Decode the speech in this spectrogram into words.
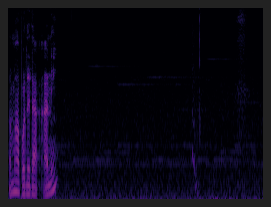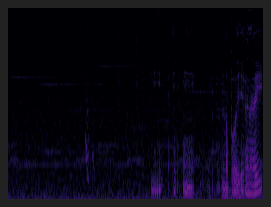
Vamos a poner a Annie. no puedo llegar ahí.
